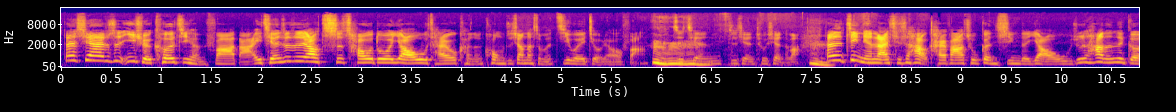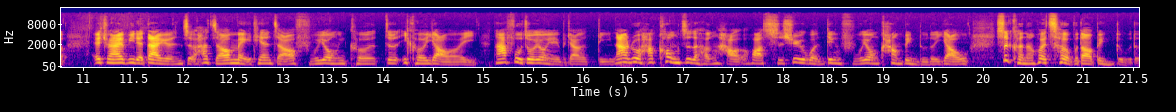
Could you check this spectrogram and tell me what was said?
但现在就是医学科技很发达，以前就是要吃超多药物才有可能控制，像那什么鸡尾酒疗法，之前之前出现的嘛。但是近年来其实还有开发出更新的药物，就是他的那个 HIV 的代言者，他只要每天只要服。用一颗就是一颗药而已，它副作用也比较低。那如果他控制的很好的话，持续稳定服用抗病毒的药物，是可能会测不到病毒的。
